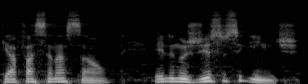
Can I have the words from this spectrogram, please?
que é a fascinação. Ele nos disse o seguinte:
